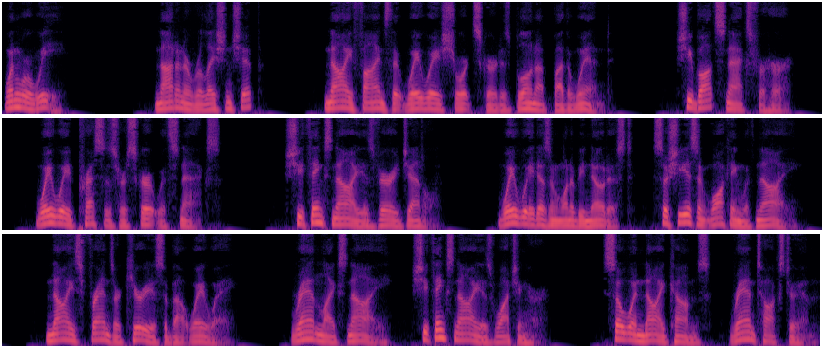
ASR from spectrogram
When were we? Not in a relationship? Nai finds that Wei Wei's short skirt is blown up by the wind. She bought snacks for her. Wei Wei presses her skirt with snacks. She thinks Nai is very gentle. Wei Wei doesn't want to be noticed, so she isn't walking with Nai. Nai's friends are curious about Wei Wei. Ran likes Nai, she thinks Nai is watching her. So when Nai comes, Ran talks to him.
